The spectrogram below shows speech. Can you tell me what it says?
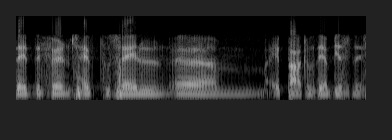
that the firms have to sell um, a part of their business.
